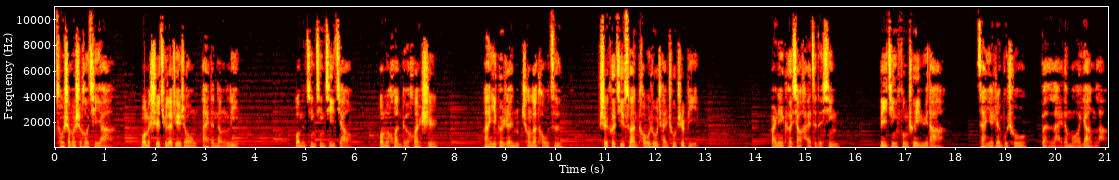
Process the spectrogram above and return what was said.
从什么时候起呀，我们失去了这种爱的能力？我们斤斤计较，我们患得患失，爱一个人成了投资，时刻计算投入产出之比。而那颗小孩子的心，历经风吹雨打，再也认不出本来的模样了。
